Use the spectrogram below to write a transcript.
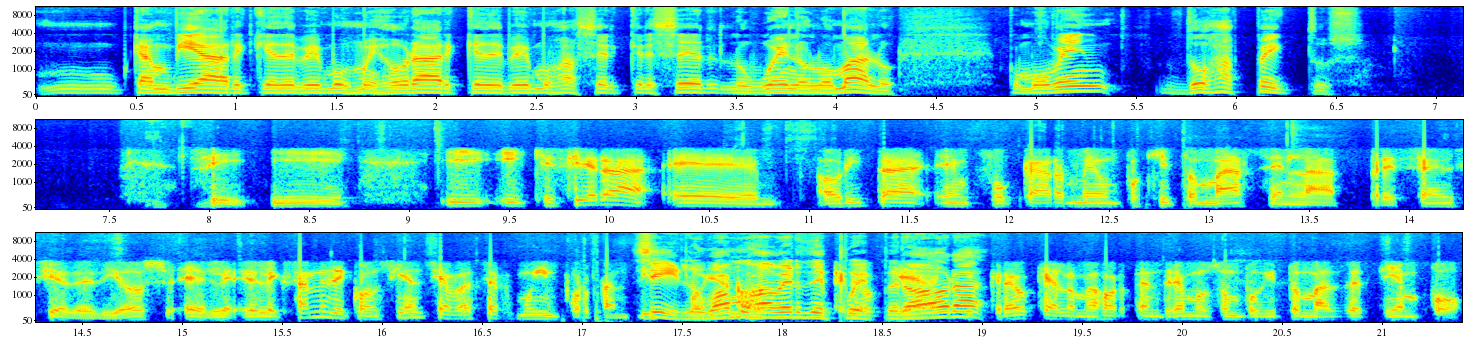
mm, cambiar, que debemos mejorar, que debemos hacer crecer, lo bueno, lo malo. Como ven, dos aspectos. Sí, y, y, quisiera eh, ahorita enfocarme un poquito más en la presencia de Dios. El, examen de conciencia va a ser muy importante. Sí, lo vamos a ver después, pero ahora... Creo que a lo mejor tendremos un poquito más de tiempo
